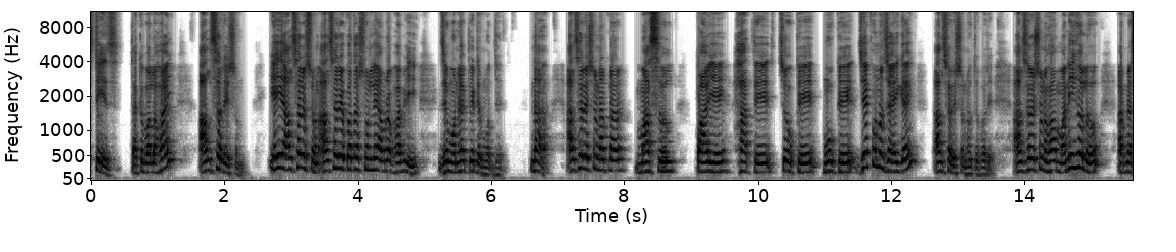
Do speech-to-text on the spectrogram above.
স্টেজ তাকে বলা হয় আলসারেশন এই আলসারেশন আলসারের কথা শুনলে আমরা ভাবি যে মনে হয় পেটের মধ্যে। না আলসারেশন আপনার মাসল পায়ে, হাতে, চোখে, মুখে যে কোনো জায়গায় আলসারেশন হতে পারে। আলসারেশন হওয়া মানেই হলো আপনার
